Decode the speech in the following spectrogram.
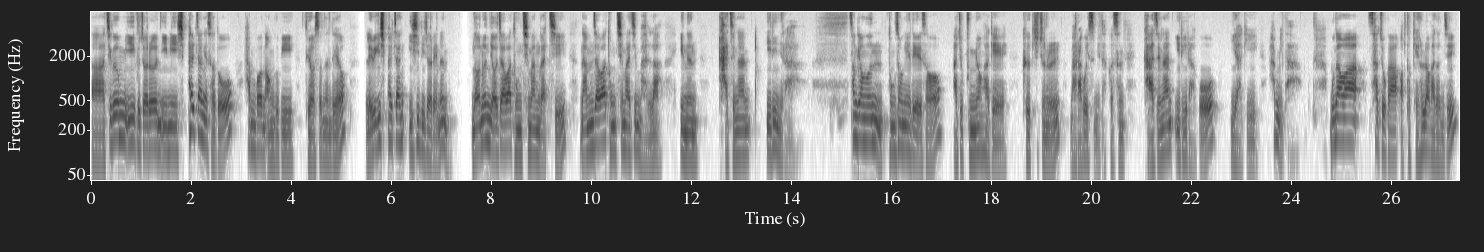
어, 지금 이 구절은 이미 18장에서도 한번 언급이 되었었는데요. 레위기 18장 22절에는 너는 여자와 동침함 같이 남자와 동침하지 말라. 이는 가증한 일이니라. 성경은 동성애에 대해서 아주 분명하게 그 기준을 말하고 있습니다. 그것은 가증한 일이라고 이야기합니다. 문화와 사조가 어떻게 흘러가든지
